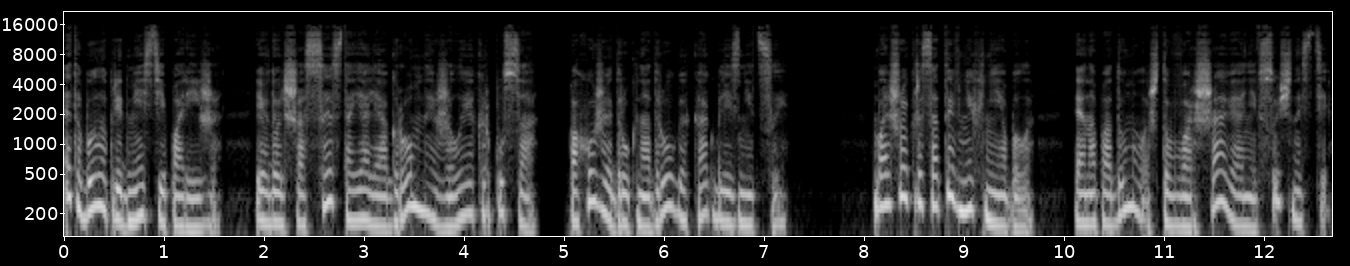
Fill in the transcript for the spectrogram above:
Это было предместье Парижа, и вдоль шоссе стояли огромные жилые корпуса, похожие друг на друга, как близнецы. Большой красоты в них не было, и она подумала, что в Варшаве они в сущности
